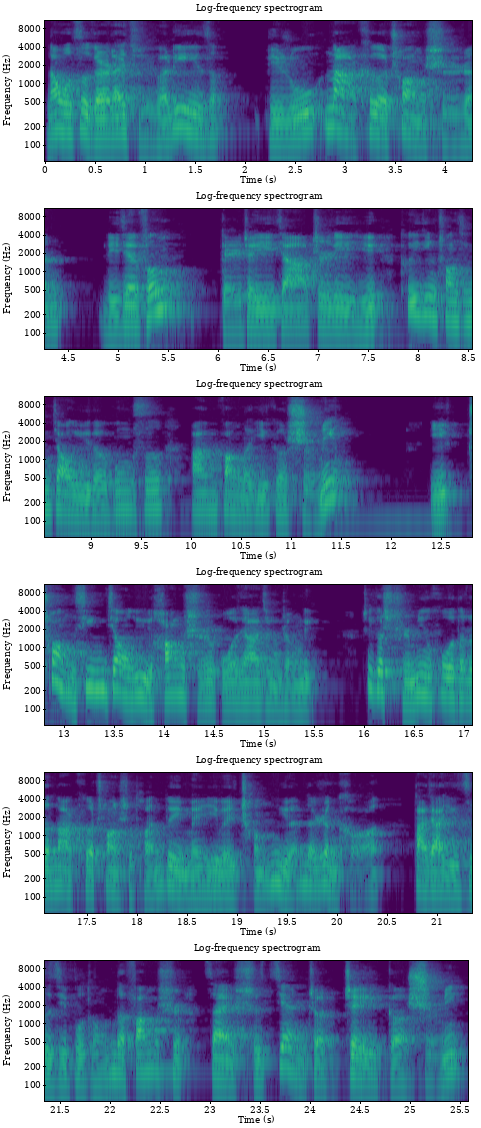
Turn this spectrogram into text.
拿我自个儿来举个例子，比如纳克创始人李建峰给这一家致力于推进创新教育的公司安放了一个使命，以创新教育夯实国家竞争力。这个使命获得了纳克创始团队每一位成员的认可。大家以自己不同的方式在实践着这个使命，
